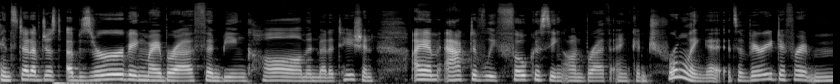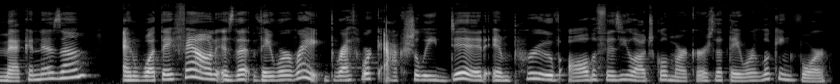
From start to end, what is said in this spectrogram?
Instead of just observing my breath and being calm in meditation, I am actively focusing on breath and controlling it. It's a very different mechanism and what they found is that they were right. Breathwork actually did improve all the physiological markers that they were looking for.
